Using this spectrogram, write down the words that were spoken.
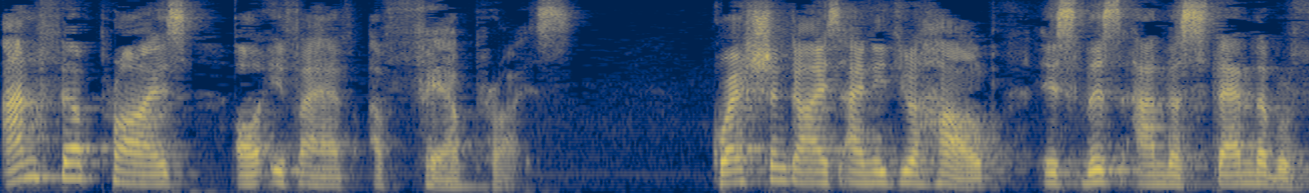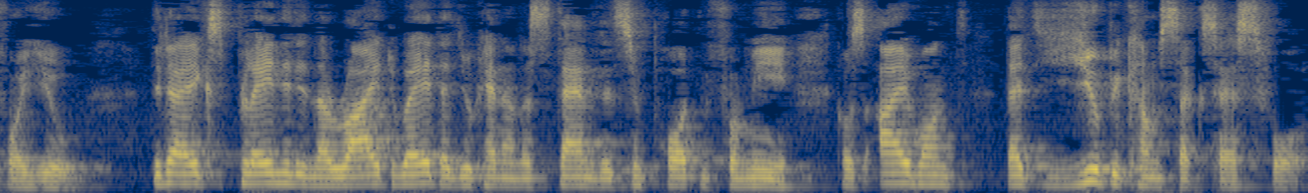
unfair price or if I have a fair price. Question, guys, I need your help. Is this understandable for you? Did I explain it in the right way that you can understand it? It's important for me because I want that you become successful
